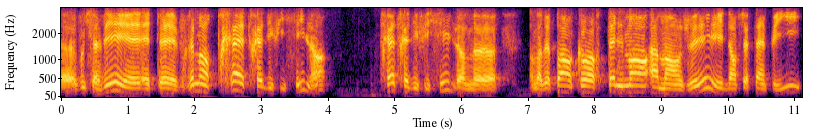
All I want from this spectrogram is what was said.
euh, vous savez, étaient vraiment très, très difficiles. Hein? Très, très difficiles. On n'avait pas encore tellement à manger et dans certains pays,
